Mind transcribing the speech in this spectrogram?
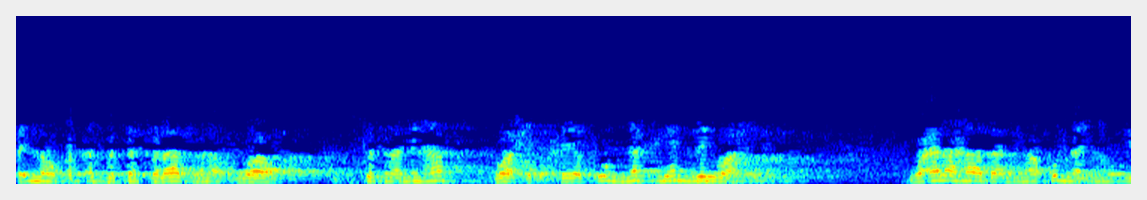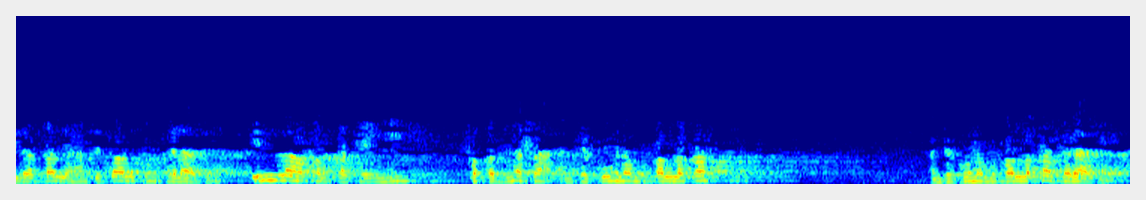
فإنه قد أثبت الثلاث واستثنى منها واحدة فيكون نفيا للواحدة وعلى هذا لما قلنا إنه إذا قال لها أنت طالق ثلاثا إلا طلقتين فقد نفى أن تكون مطلقة أن تكون مطلقة ثلاثا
